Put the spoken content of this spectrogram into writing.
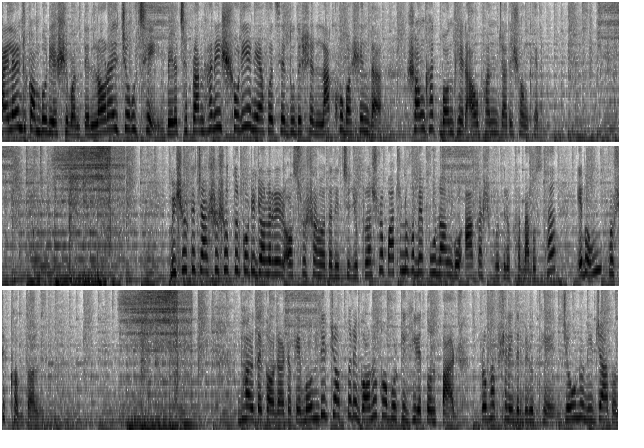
থাইল্যান্ড, কম্বোডিয়া সীমান্তে লড়াই চলছেই। বেড়েছে প্রাণহানি, সরিয়ে নেওয়া হয়েছে দুদেশের লাখো বাসিন্দা। সংঘাত বন্ধের আহ্বান জাতিসংঘের। মিশরকে চারশো সত্তর কোটি ডলারের অস্ত্র সহায়তা দিচ্ছে যুক্তরাষ্ট্র। পাঠানো হবে পূর্ণাঙ্গ আকাশ প্রতিরক্ষা ব্যবস্থা এবং প্রশিক্ষক দল। ভারতের কর্ণাটকে মন্দির চত্বরে গণকবরকে ঘিরে তোলপাড়। প্রভাবশালীদের বিরুদ্ধে যৌন নির্যাতন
